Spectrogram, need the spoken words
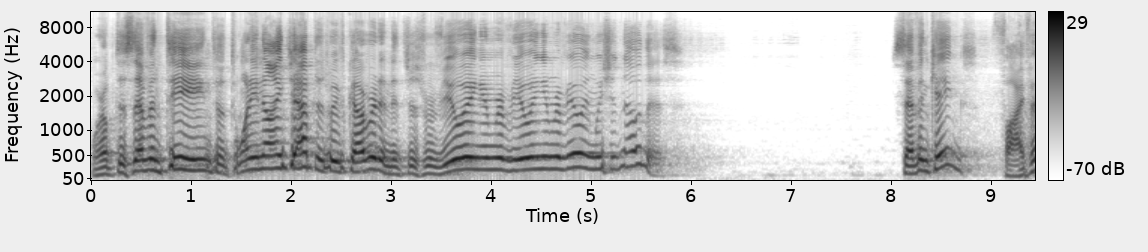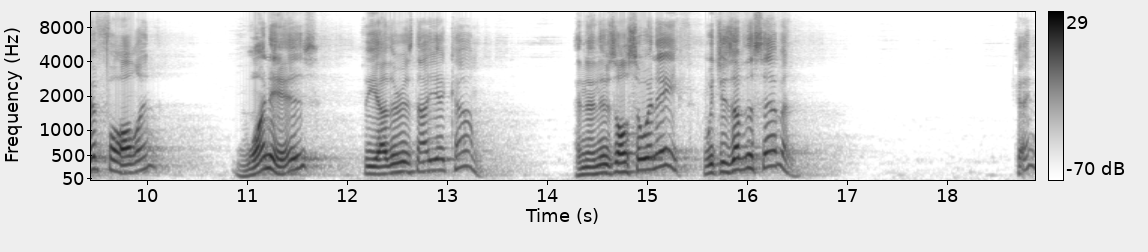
we're up to 17, to 29 chapters we've covered, and it's just reviewing and reviewing and reviewing. We should know this. Seven kings, five have fallen, one is, the other is not yet come. And then there's also an eighth, which is of the seven. Okay?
